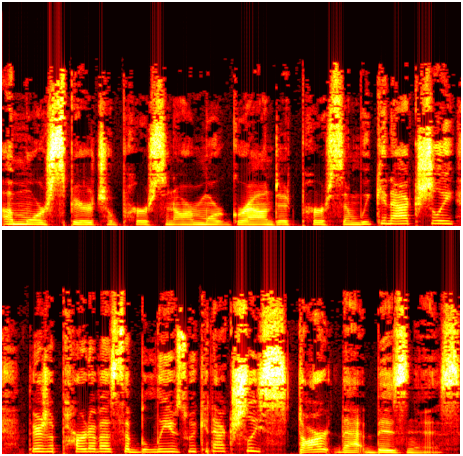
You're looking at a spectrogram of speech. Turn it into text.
a more spiritual person or a more grounded person we can actually there's a part of us that believes we can actually start that business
